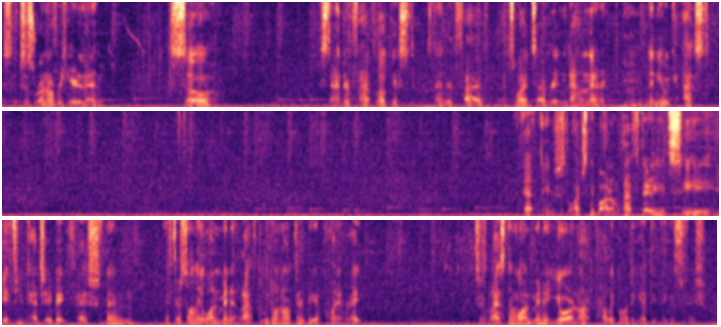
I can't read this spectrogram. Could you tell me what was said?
So just run over here then. So, standard 5 locust. Standard 5. That's why it's uh, written down there. then you would cast. Yeah, you just watch the bottom left there, you'd see if you catch a big fish, then if there's only one minute left, we don't know if there'd be a point, right? If there's less than one minute, you're not probably going to get the biggest fish, but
